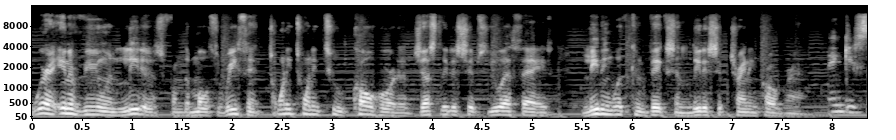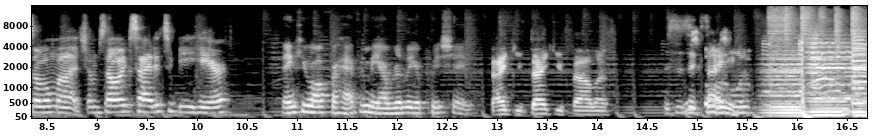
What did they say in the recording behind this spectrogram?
we're interviewing leaders from the most recent 2022 cohort of Just Leadership's USA's Leading with Conviction Leadership Training Program. Thank you so much. I'm so excited to be here. Thank you all for having me. I really appreciate it. Thank you. Thank you, fellas. This is What's exciting. going on?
